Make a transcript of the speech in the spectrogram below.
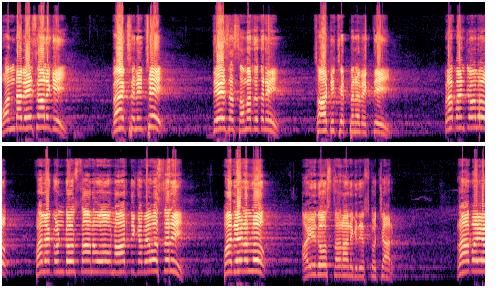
వంద దేశాలకి వ్యాక్సిన్ ఇచ్చి దేశ సమర్థతని చాటి చెప్పిన వ్యక్తి. ప్రపంచంలో పదకొండో స్థానంలో ఉన్న ఆర్థిక వ్యవస్థని పదేళ్ళలో ఐదో స్థానానికి తీసుకొచ్చారు. రాబోయే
